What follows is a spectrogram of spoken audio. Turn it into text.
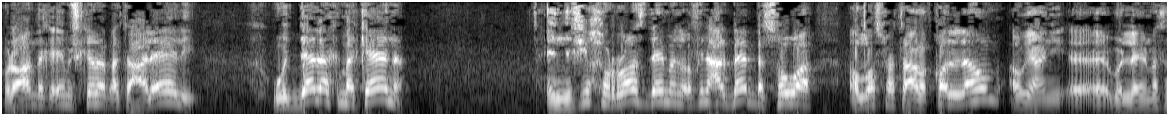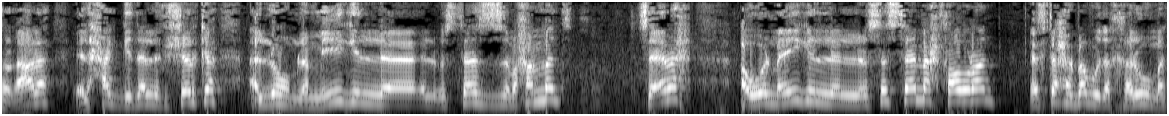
ولو عندك أي مشكلة ابقى تعالى لي. وادالك مكانة. إن في حراس دايما واقفين على الباب بس هو الله سبحانه وتعالى قال لهم أو يعني والله المثل الأعلى الحج ده اللي في الشركة قال لهم لما يجي الأستاذ محمد سامح أول ما يجي الأستاذ سامح فورا افتحوا الباب ودخلوه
